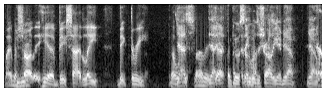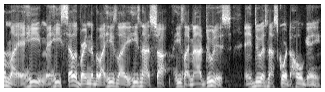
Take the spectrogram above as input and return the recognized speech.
Might have been mm-hmm. Charlotte. He had a big shot late, big three. No, yes. Yeah, yeah, I think it was, I think it was a Charlotte game. Yeah. Yeah. And I'm like, and he man, he's celebrating it, but like he's like, he's not shocked. He's like, man, I do this. And dude has not scored the whole game.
